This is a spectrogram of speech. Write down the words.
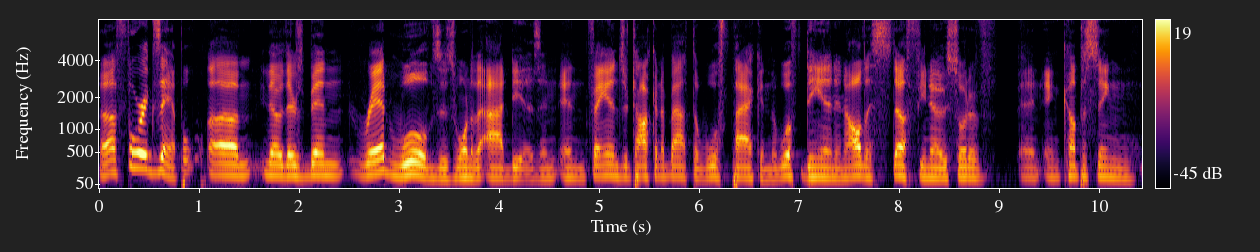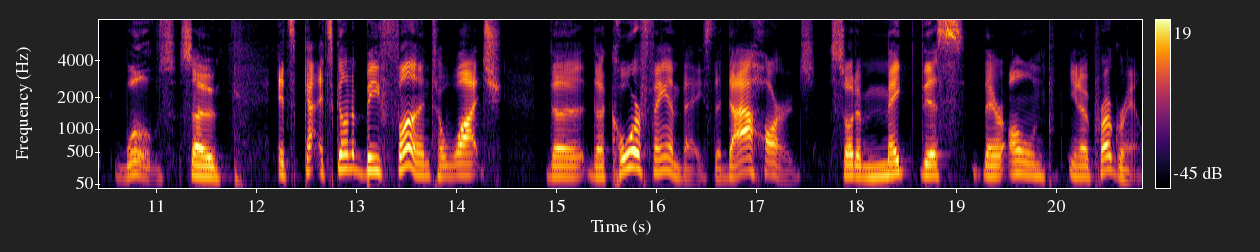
Uh, for example, um, you know, there's been red wolves is one of the ideas, and, and fans are talking about the wolf pack and the wolf den and all this stuff, you know, sort of en- encompassing wolves. So it's it's going to be fun to watch the the corps fan base, the diehards, sort of make this their own, you know, program.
